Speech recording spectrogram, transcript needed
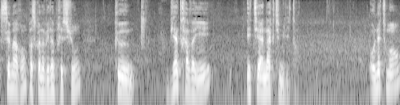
c'est marrant parce qu'on avait l'impression que bien travailler était un acte militant. Honnêtement,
